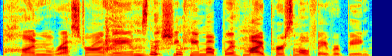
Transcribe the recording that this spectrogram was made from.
pun restaurant names that she came up with. My personal favorite being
